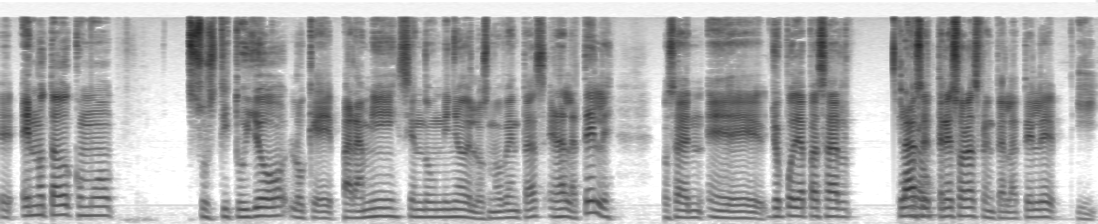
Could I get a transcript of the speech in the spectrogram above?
he notado cómo sustituyó lo que para mí, siendo un niño de los noventas, era la tele. O sea, yo podía pasar, no sé, tres horas frente a la tele y,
